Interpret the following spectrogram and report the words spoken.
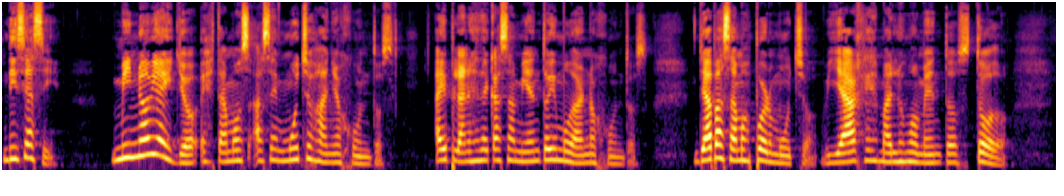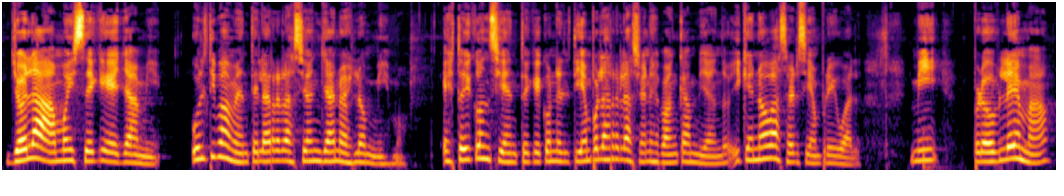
Dice así, mi novia y yo estamos hace muchos años juntos. Hay planes de casamiento y mudarnos juntos. Ya pasamos por mucho, viajes, malos momentos, todo. Yo la amo y sé que ella a mí. Últimamente la relación ya no es lo mismo. Estoy consciente que con el tiempo las relaciones van cambiando y que no va a ser siempre igual. Mi problema,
